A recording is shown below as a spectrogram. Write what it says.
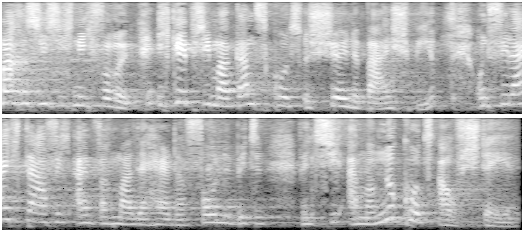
Machen Sie sich nicht verrückt. Ich gebe Sie mal ganz kurz ein schönes Beispiel und vielleicht darf ich einfach mal der Herr da vorne bitten, wenn Sie einmal nur kurz aufstehen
